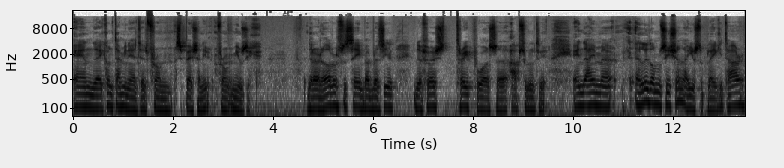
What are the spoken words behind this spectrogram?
and uh, contaminated from, especially from music. There are a lot to say about Brazil. The first trip was uh, absolutely, and I'm uh, a little musician. I used to play guitar.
